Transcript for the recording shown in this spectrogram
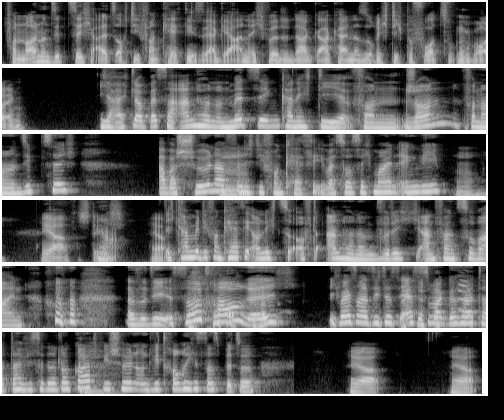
von 79 als auch die von Kathy sehr gerne. Ich würde da gar keine so richtig bevorzugen wollen. Ja, ich glaube, besser anhören und mitsingen kann ich die von John von 79. Aber schöner mhm. finde ich die von Kathy. Weißt du, was ich meine? Irgendwie? Mhm. Ja, verstehe ja. ich. Ja. Ich kann mir die von Kathy auch nicht zu oft anhören, dann würde ich anfangen zu weinen. also die ist so traurig. ich weiß noch, als ich das erste Mal gehört habe, da habe ich so gedacht, oh Gott, wie schön und wie traurig ist das bitte? Ja, ja.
